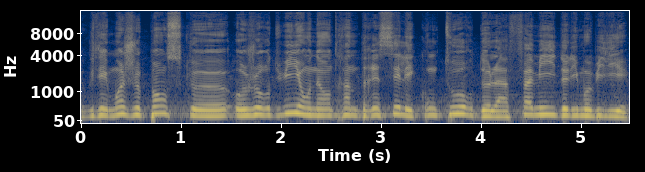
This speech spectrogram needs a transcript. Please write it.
Écoutez, moi je pense qu'aujourd'hui, on est en train de dresser les contours de la famille de l'immobilier.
